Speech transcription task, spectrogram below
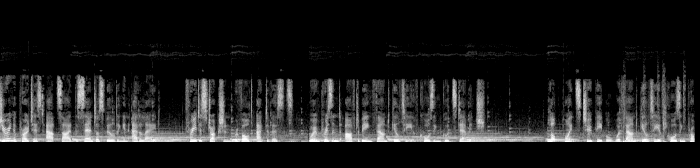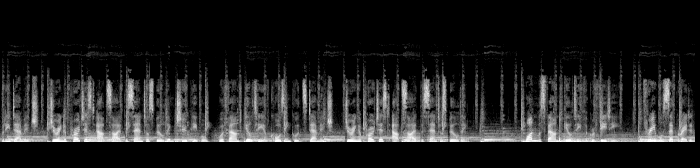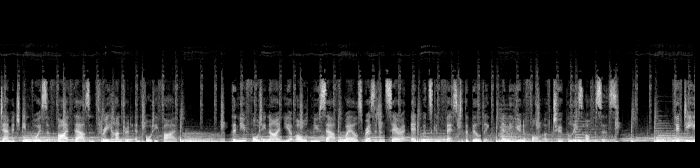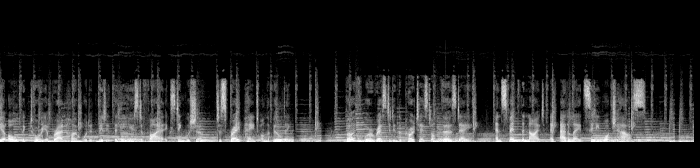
During a protest outside the Santos building in Adelaide, three destruction revolt activists were imprisoned after being found guilty of causing goods damage. Lock points two people were found guilty of causing property damage. During a protest outside the Santos building two people were found guilty of causing goods damage during a protest outside the Santos building. One was found guilty for graffiti. Three will separate a damage invoice of 5,345. The new 49-year-old New South Wales resident Sarah Edwards confessed to the building and the uniform of two police officers. 50-year-old Victoria Brad Homewood admitted that he used a fire extinguisher to spray paint on the building. Both were arrested in the protest on Thursday and spent the night at Adelaide City Watch House.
